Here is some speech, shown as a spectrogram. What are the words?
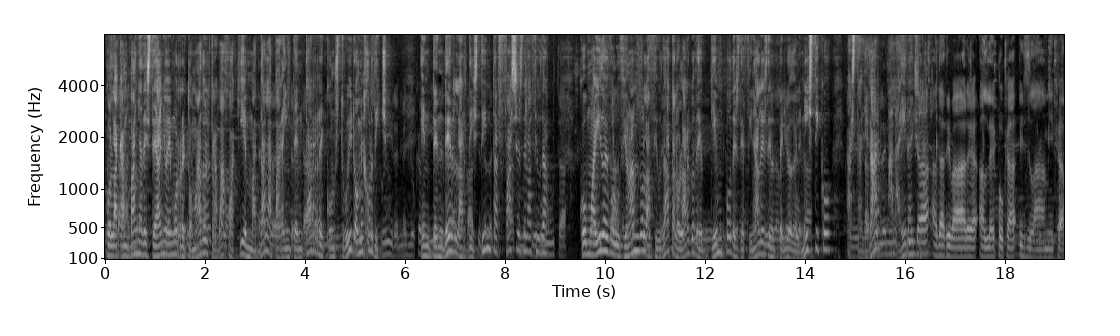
Con la campaña de este año hemos retomado el trabajo aquí en Magdala para intentar reconstruir, o mejor dicho, entender las distintas fases de la ciudad, cómo ha ido evolucionando la ciudad a lo largo del tiempo desde finales del periodo helenístico hasta llegar a la era islámica.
